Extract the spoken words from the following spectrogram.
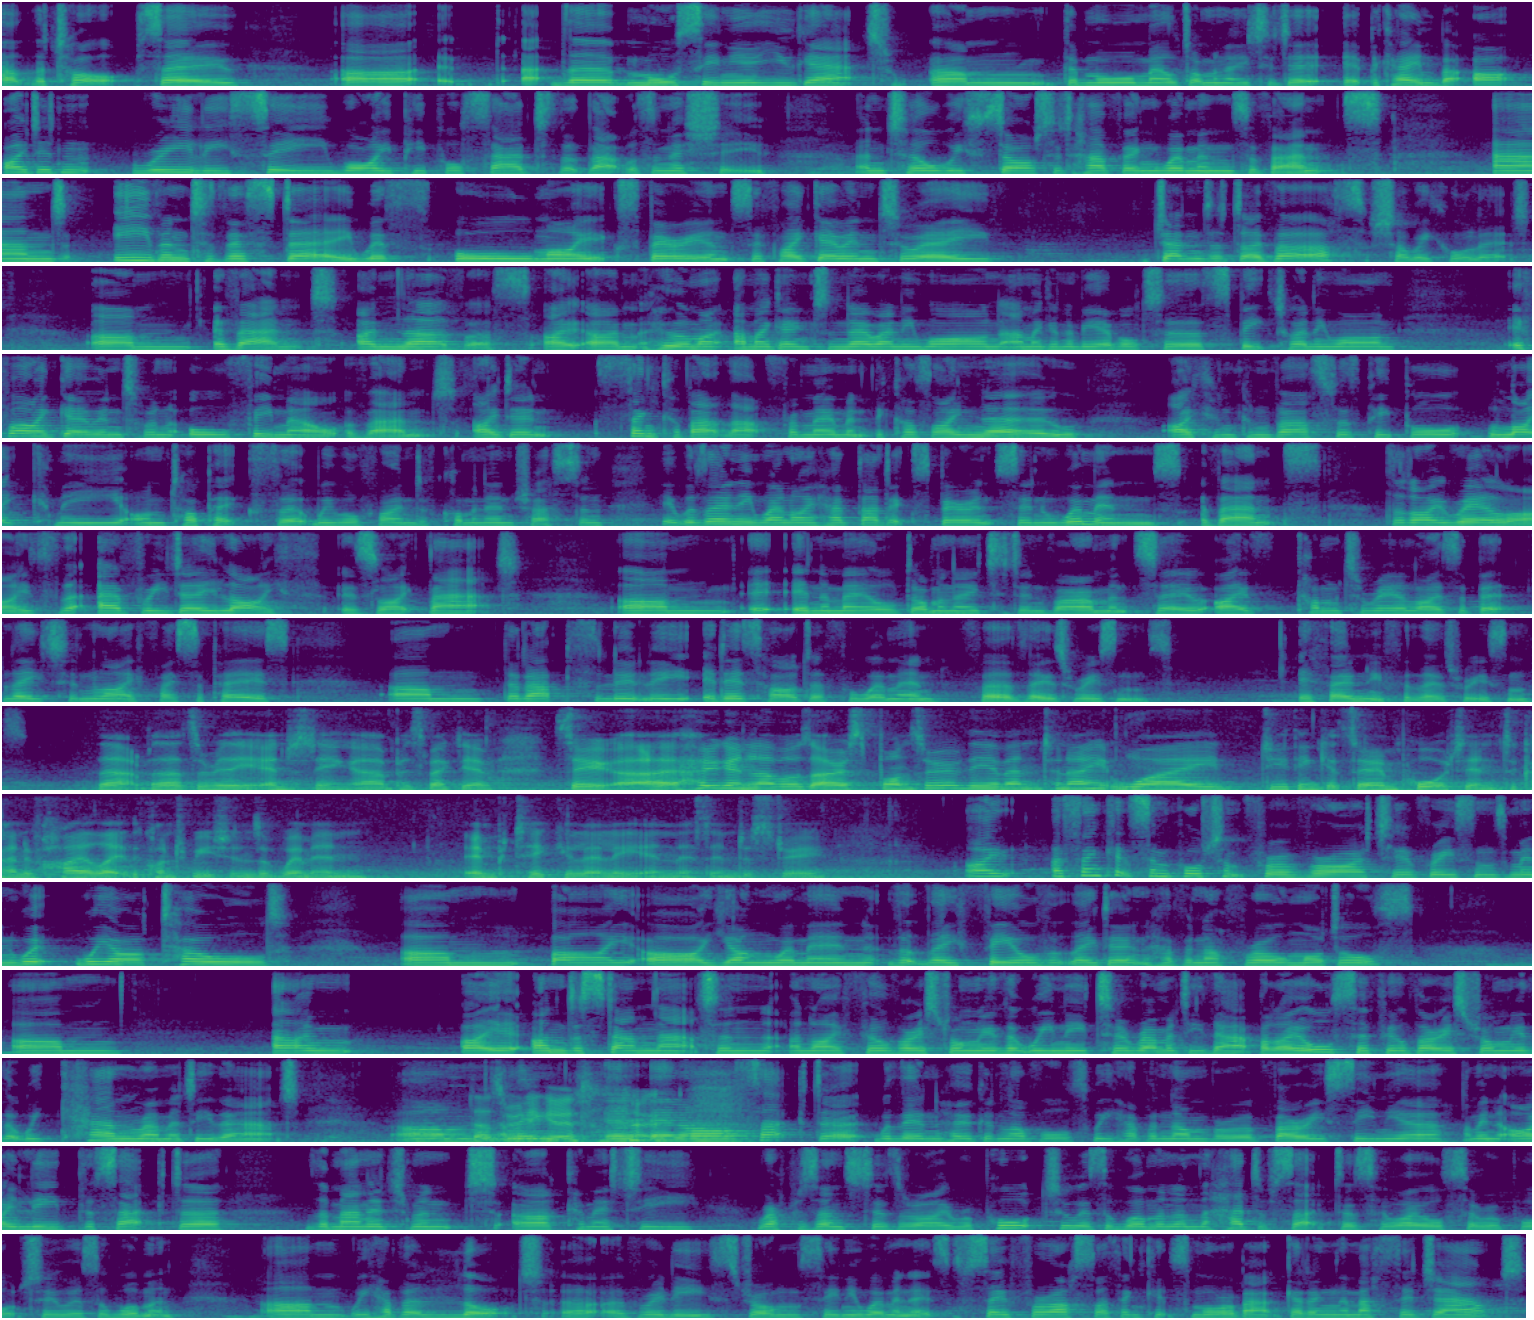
at the top. So uh, the more senior you get, um, the more male dominated it, it became. But I, I didn't really see why people said that that was an issue until we started having women's events. And even to this day, with all my experience, if I go into a gender diverse, shall we call it, um, event, I'm nervous. I, I'm, who am I? Am I going to know anyone? Am I going to be able to speak to anyone? If I go into an all-female event, I don't think about that for a moment because I know I can converse with people like me on topics that we will find of common interest. And it was only when I had that experience in women's events that I realised that everyday life is like that um, in a male dominated environment. So I've come to realise a bit late in life, I suppose, um, that absolutely it is harder for women for those reasons, if only for those reasons. That, that's a really interesting uh, perspective. So, uh, Hogan Lovells are a sponsor of the event tonight. Why do you think it's so important to kind of highlight the contributions of women, in particularly in this industry? I, I think it's important for a variety of reasons. I mean, we, we are told um, by our young women that they feel that they don't have enough role models. Um, I'm, I understand that and, and I feel very strongly that we need to remedy that, but I also feel very strongly that we can remedy that. Um, That's I mean, good. in, in our sector, within Hogan Lovells, we have a number of very senior, I mean, I lead the sector, the management uh, committee representative that I report to is a woman, and the head of sectors, who I also report to, is a woman. Um, we have a lot uh, of really strong senior women. It's, so for us, I think it's more about getting the message out.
